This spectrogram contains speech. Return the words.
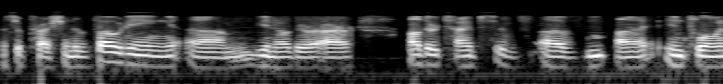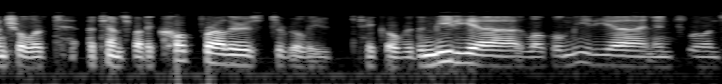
a suppression of voting. Um, you know, there are other types of, of uh, influential att- attempts by the Koch brothers to really take over the media, local media, and influence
